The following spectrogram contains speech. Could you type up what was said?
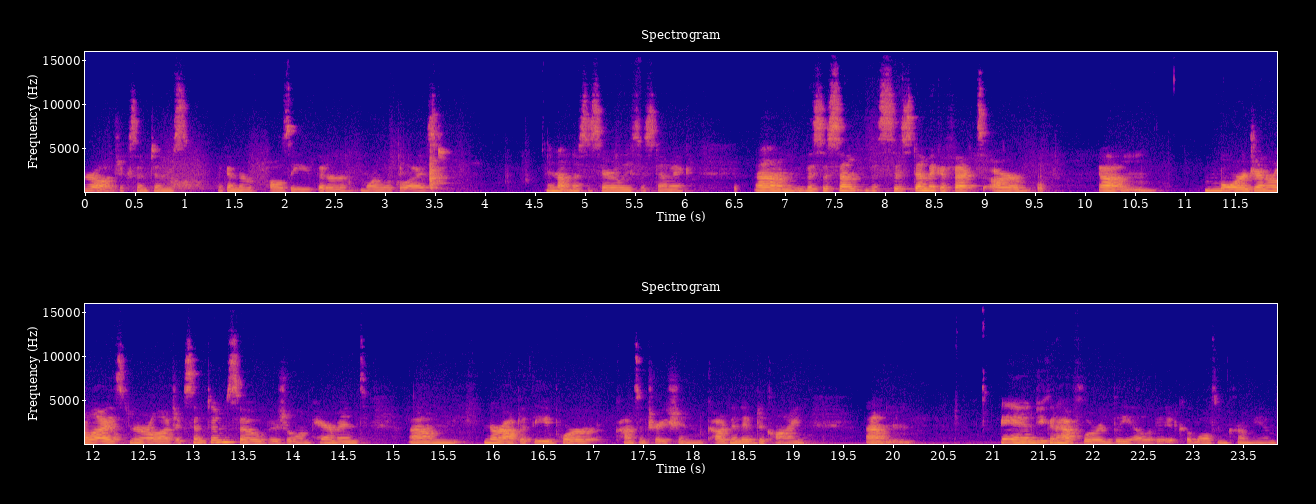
neurologic symptoms like a nerve palsy that are more localized and not necessarily systemic. Um, the, system, the systemic effects are um, more generalized neurologic symptoms, so visual impairment, um, neuropathy, poor concentration, cognitive decline. Um, and you can have floridly elevated cobalt and chromium,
